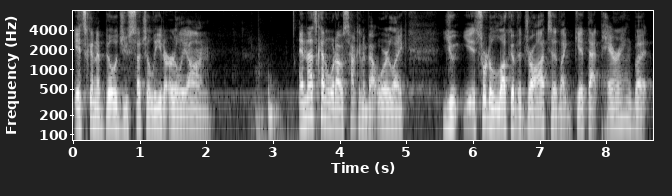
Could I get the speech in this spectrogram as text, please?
it's going to build you such a lead early on and that's kind of what I was talking about, where like you, it's sort of luck of the draw to like get that pairing, but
